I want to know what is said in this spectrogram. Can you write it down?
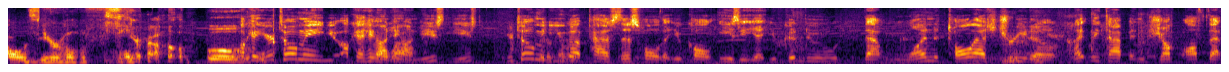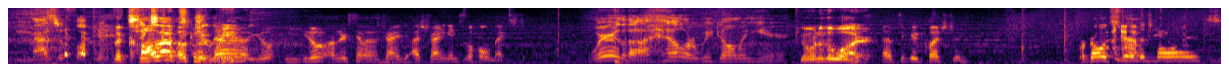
Oh, zero. Zero. Oh, Okay, you're telling me you okay, hang Oh, on, hang wow. on. Yeast, Yeast, you're telling me Could've you covered. got past this hole that you call easy, yet you couldn't do that one tall ass tree to lightly tap and jump off that massive fucking The six call-outs foot- Okay, are no, no, no, real. you don't, you don't understand what I'm trying to. I was trying to get into the hole next to Where the hell are we going here? going to the water. That's a good question. We're going swimming, boys.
